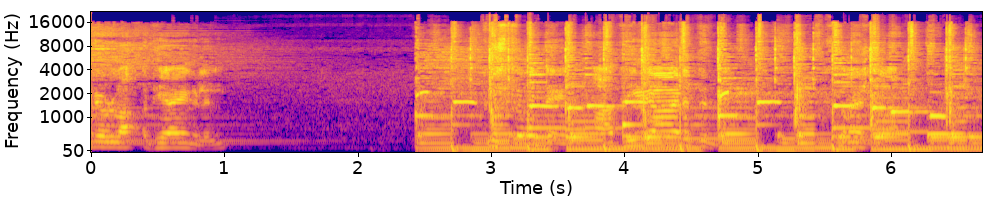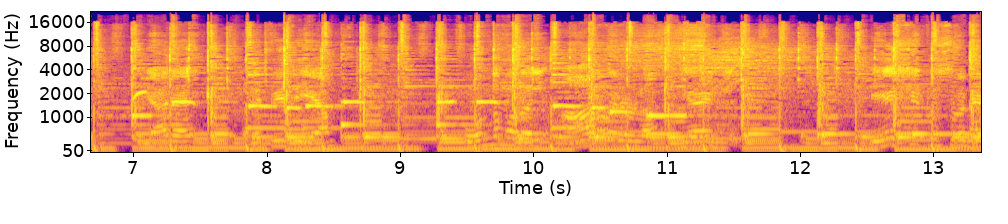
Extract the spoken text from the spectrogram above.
വരെയുള്ള അധ്യായങ്ങളിൽ ക്രിസ്തുവിന്റെ അധികാരത്തിന്റെ ഞാൻ റിപ്പീറ്റ് ചെയ്യാം. ഒന്ന് മുതൽ ആറ് വരെയുള്ള അധ്യായങ്ങളിൽ യേശു ക്രിസ്തുവിന്റെ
